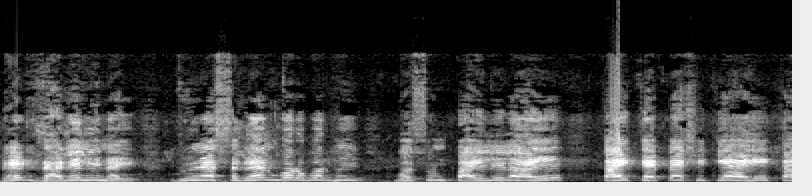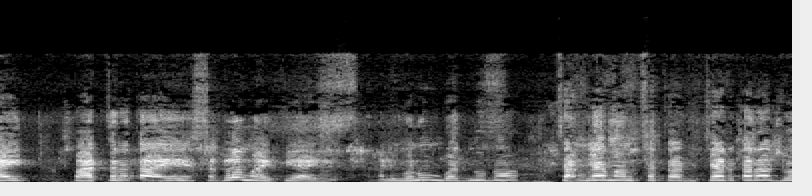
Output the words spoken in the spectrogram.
भेट झालेली नाही. जुन्या सगळ्यांबरोबर मी बसून पाहिलेलं आहे. काय कॅपॅसिटी आहे काय पात्रता आहे हे सगळं माहिती आहे. आणि म्हणून बदलून चांगल्या माणसाचा विचार करा. जो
